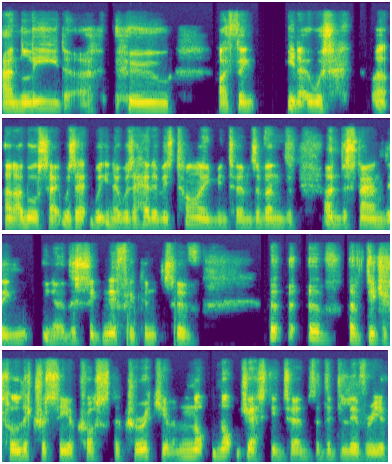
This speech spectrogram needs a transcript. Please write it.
and leader who I think you know was Uh, and I will say it was you know was ahead of his time in terms of under, understanding you know the significance of uh, uh, of, of digital literacy across the curriculum, not not just in terms of the delivery of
